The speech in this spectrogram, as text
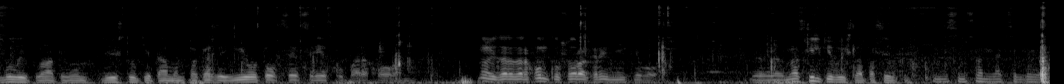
Були плати, вон дві штуки там, вон, покажи. І ото все в срезку пораховано. Ну і за розрахунку 40 гривень кіло. Е, Наскільки вийшла посилка? 829.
